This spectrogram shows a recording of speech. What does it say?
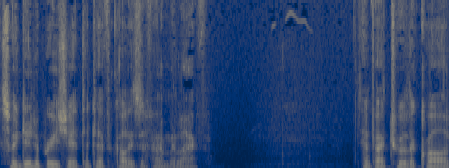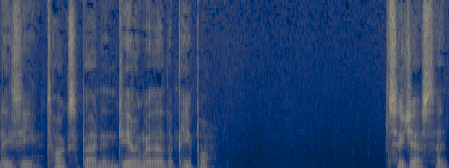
So he did appreciate the difficulties of family life. In fact, two of the qualities he talks about in dealing with other people suggest that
